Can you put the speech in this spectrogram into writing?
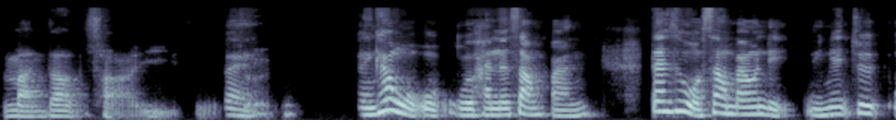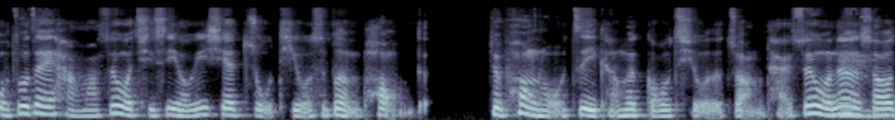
蛮大的差异。对，你看我我我还能上班，但是我上班里里面就我做这一行嘛，所以我其实有一些主题我是不能碰的，就碰了我自己可能会勾起我的状态。所以我那个时候，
